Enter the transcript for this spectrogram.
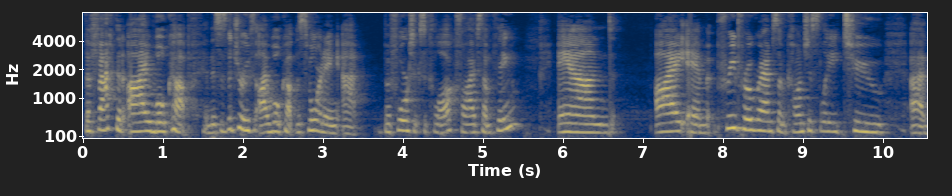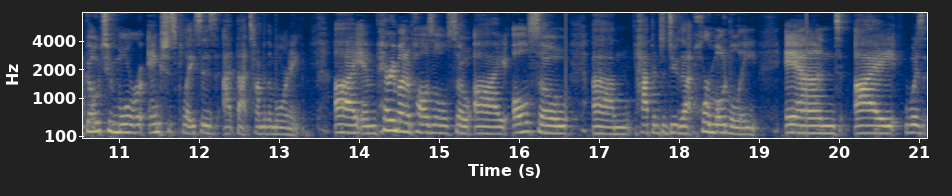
the fact that I woke up, and this is the truth, I woke up this morning at before six o'clock, five something, and I am pre programmed subconsciously to uh, go to more anxious places at that time of the morning. I am perimenopausal, so I also um, happen to do that hormonally and I was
